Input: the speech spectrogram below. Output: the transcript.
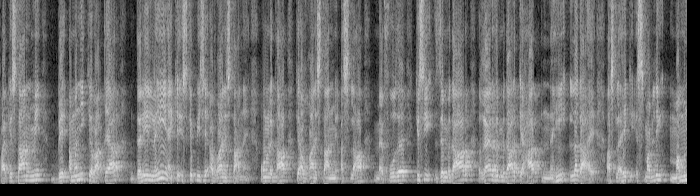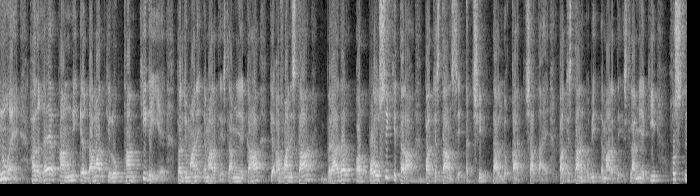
पाकिस्तान में बेअमनी के वाक़ात दलील नहीं है कि इसके पीछे अफ़गानिस्तान है। उन्होंने कहा कि अफ़गानिस्तान में असलहा महफूज है, किसी जिम्मेदार, गैर जिम्मेदार के हाथ नहीं लगा है। असलहे की स्मगलिंग ममनू है, हर गैर कानूनी इकदाम की रोकथाम की गई है। तर्जुमान इमारत इस्लामी ने कहा कि अफ़गानिस्तान बरदर और पड़ोसी की तरह पाकिस्तान से अच्छे ताल्लुक चाहता है। पाकिस्तान को भी इमारत इस्लामिया की हुसन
